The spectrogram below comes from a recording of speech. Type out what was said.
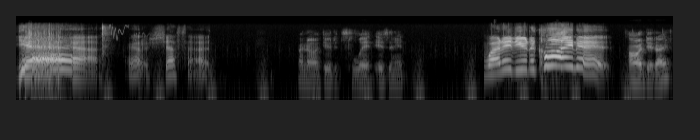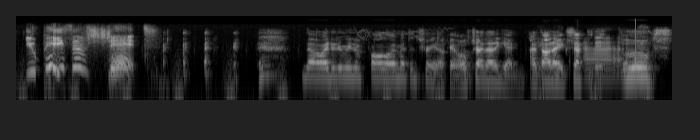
Yeah! I got a chef's hat. I know, dude. It's lit, isn't it? Why did you decline it? Oh, did I? You piece of shit! No, I didn't mean to follow. I meant to trade. Okay, we'll try that again. I thought I accepted hat. it. Oops.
